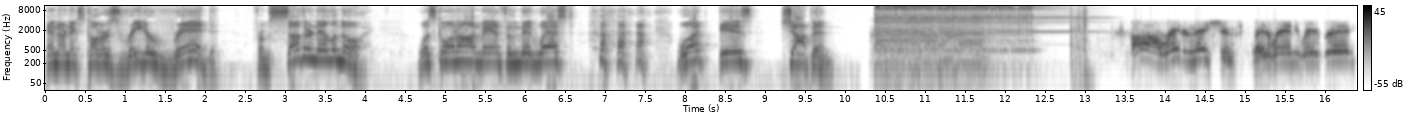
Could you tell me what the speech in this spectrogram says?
And our next caller is Raider Red from Southern Illinois. What's going on, man, from the Midwest? what is chopping? Ah, Raider Nation. Raider Randy, Raider Greg.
